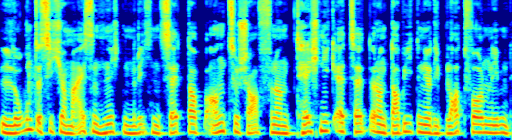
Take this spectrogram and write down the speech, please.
lohnt es sich ja meistens nicht, ein riesen Setup anzuschaffen an Technik etc. Und da bieten ja die Plattformen eben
